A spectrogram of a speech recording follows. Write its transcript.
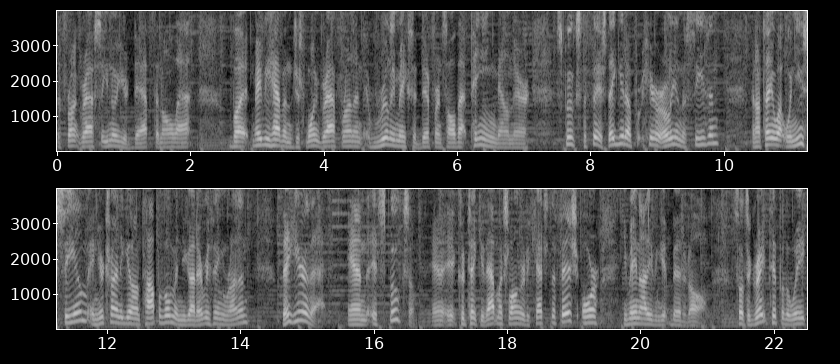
the front graph, so you know your depth and all that. But maybe having just one graph running, it really makes a difference. All that pinging down there spooks the fish. They get up here early in the season, and I'll tell you what, when you see them and you're trying to get on top of them and you got everything running, they hear that and it spooks them. And it could take you that much longer to catch the fish or you may not even get bit at all. So it's a great tip of the week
